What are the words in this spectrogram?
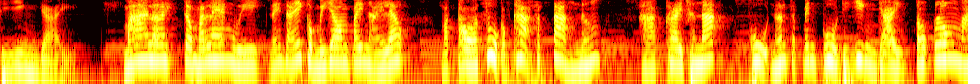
ที่ยิ่งใหญ่ มาเลยเจ้าแมลงวีไหนๆก็ไม่ยอมไปไหนแล้ว มาต่อสู้กับข้าสักตั้งหนึ่ง หากใครชนะ ผู้นั้นจะเป็นผู้ที่ยิ่งใหญ่ตกลงไหม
